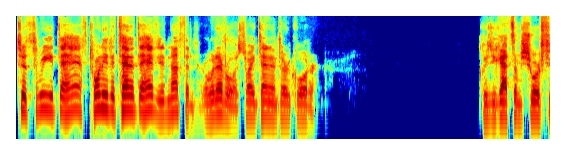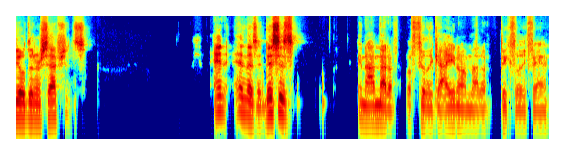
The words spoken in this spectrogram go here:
to three at the half, twenty to ten at the half. You did nothing or whatever it was, 20-10 in the third quarter, because you got some short field interceptions. And and listen, this is, and I'm not a, a Philly guy. You know, I'm not a big Philly fan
